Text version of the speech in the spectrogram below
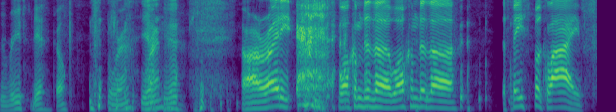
You read? Yeah, go. We're in. Yeah, We're in? yeah. Alrighty. welcome to the welcome to the the Facebook Live.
